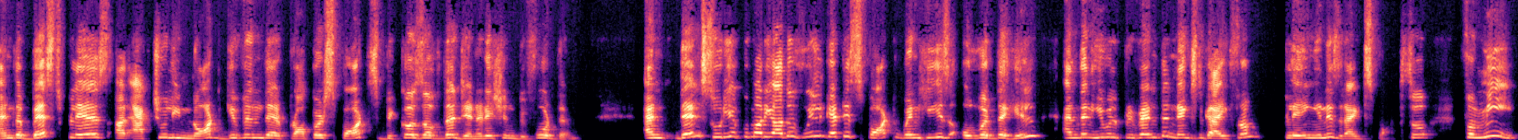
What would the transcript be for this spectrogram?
and the best players are actually not given their proper spots because of the generation before them. And then Surya Kumar Yadav will get his spot when he is over the hill, and then he will prevent the next guy from playing in his right spot. So for me,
